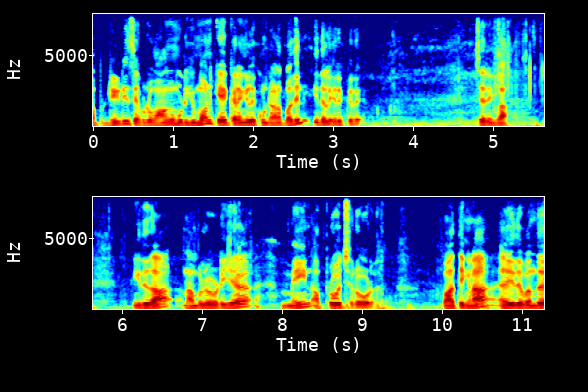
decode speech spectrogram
அப் டிடிசி அப்படி வாங்க முடியுமான்னு கேட்குறவங்களுக்கு உண்டான பதில் இதில் இருக்குது. சரிங்களா? இதுதான் நம்மளுடைய மெயின் அப்ரோச் ரோடு பார்த்தீங்கன்னா இது வந்து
